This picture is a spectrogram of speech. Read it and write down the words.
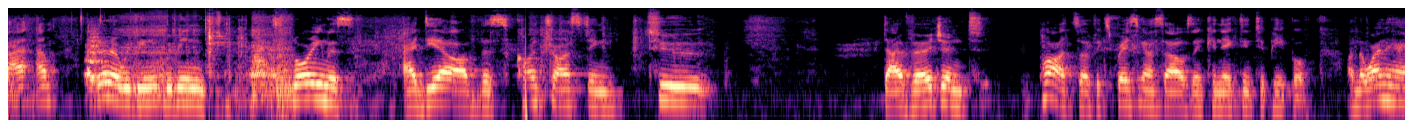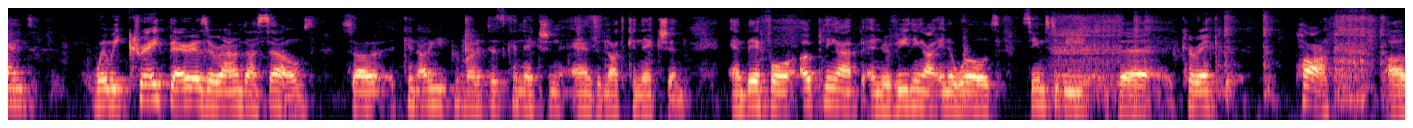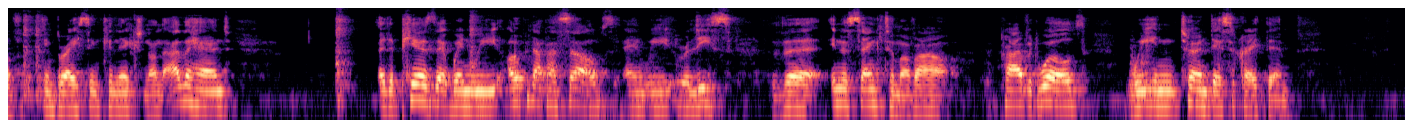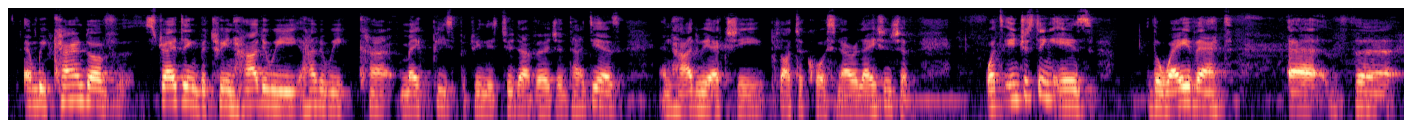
I, I'm, I don't know. We've been we've been exploring this idea of this contrasting two divergent parts of expressing ourselves and connecting to people. On the one hand, when we create barriers around ourselves, so it can only promote disconnection and not connection. And therefore, opening up and revealing our inner worlds seems to be the correct path of embracing connection. On the other hand, it appears that when we open up ourselves and we release the inner sanctum of our private worlds, we in turn desecrate them. And we kind of straddling between how do we how do we make peace between these two divergent ideas, and how do we actually plot a course in our relationship. What's interesting is the way that uh, the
